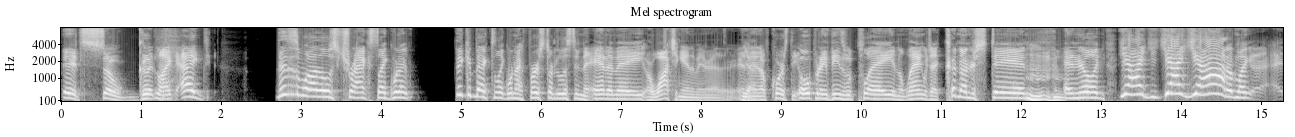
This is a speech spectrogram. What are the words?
It's so good. Like I, this is one of those tracks. Like when I thinking back to like when I first started listening to anime or watching anime rather, and Yeah. then of course the opening themes would play in a language I couldn't understand, Mm-hmm. and they're like, yeah, yeah, yeah. And I'm like. I,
